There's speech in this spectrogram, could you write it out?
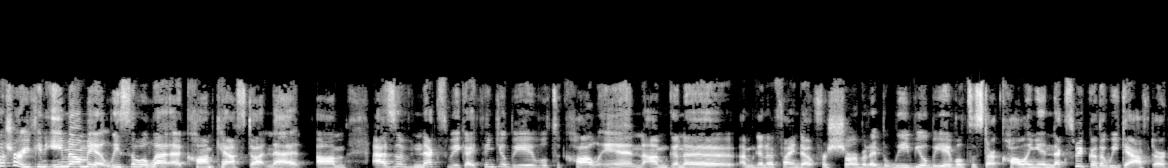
Oh, sure. You can email me at Lisa Ouellet at Comcast.net. Um, as of next week, I think you'll be able to call in. I'm gonna I'm gonna find out for sure, but I believe you'll be able to start calling in next week or the week after.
